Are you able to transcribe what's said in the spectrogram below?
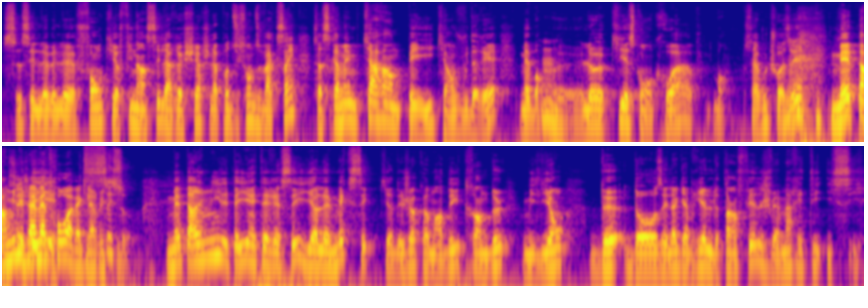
ça c'est le, le fonds qui a financé la recherche et la production du vaccin, ça serait même 40 pays qui en voudraient. Mais bon, Hmm. euh, là, qui est-ce qu'on croit? Bon, c'est à vous de choisir. Mais parmi sait les jamais pays... trop avec la C'est Russie. ça. Mais parmi les pays intéressés, il y a le Mexique qui a déjà commandé 32 millions de doses. Et là, Gabriel, le temps file, je vais m'arrêter ici.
